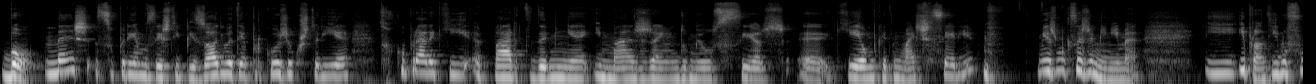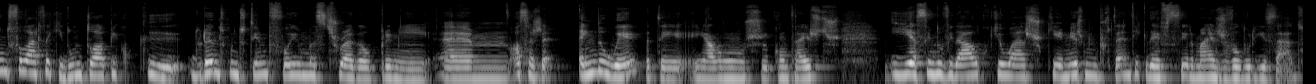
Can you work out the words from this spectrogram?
Bom, mas superemos este episódio, até porque hoje eu gostaria de recuperar aqui a parte da minha imagem, do meu ser, uh, que é um bocadinho mais séria, mesmo que seja mínima. E, e, pronto, e no fundo falar-te aqui de um tópico que durante muito tempo foi uma struggle para mim, um, ou seja, ainda o é, até em alguns contextos, e é sem dúvida algo que eu acho que é mesmo importante e que deve ser mais valorizado.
